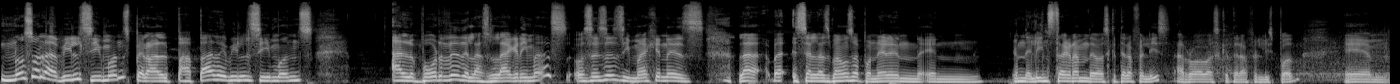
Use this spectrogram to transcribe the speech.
no solo a Bill Simmons, pero al papá de Bill Simmons al borde de las lágrimas. O sea, esas imágenes se las vamos a poner en, en, en el Instagram de Basquetera Feliz, arroba Basquetera Feliz Pod. Em,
